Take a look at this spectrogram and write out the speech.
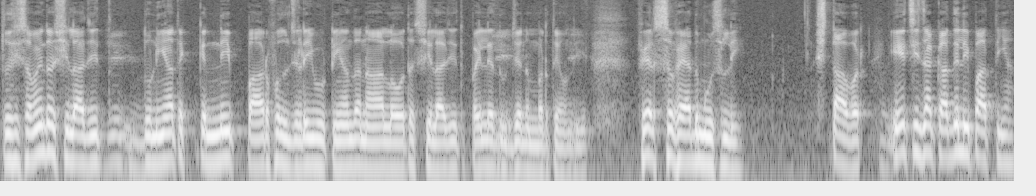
ਤੁਸੀਂ ਸਮਝਦੇ ਹੋ ਸ਼ਿਲਾਜੀਤ ਦੁਨੀਆ ਤੇ ਕਿੰਨੀ ਪਾਵਰਫੁਲ ਜੜੀ ਬੂਟੀਆਂ ਦਾ ਨਾਮ ਲਓ ਤਾਂ ਸ਼ਿਲਾਜੀਤ ਪਹਿਲੇ ਦੂਜੇ ਨੰਬਰ ਤੇ ਆਉਂਦੀ ਹੈ। ਫਿਰ ਸਫੈਦ ਮੂਸਲੀ ਸ਼ਤਾਵਰ ਇਹ ਚੀਜ਼ਾਂ ਕਾਦੇ ਲਈ ਪਾਤੀਆਂ?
